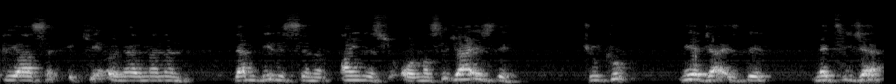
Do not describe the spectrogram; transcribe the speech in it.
kıyası iki önermenin den birisinin aynısı olması caizdi. Çünkü niye caizdi? Netice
